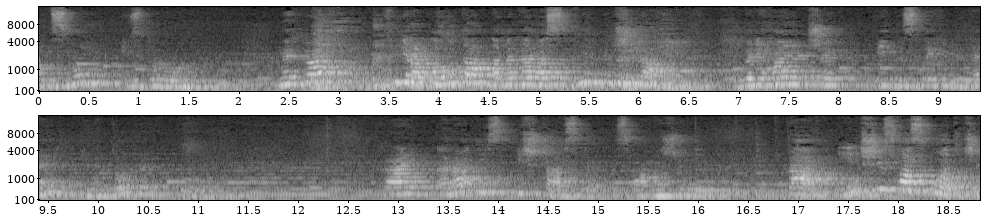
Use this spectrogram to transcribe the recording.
міцною і здоровою. Нехай віра благодатна веде вас вірним шляхом, оберігаючи від злих людей і недобрих думок. Хай радість і щастя з вами живуть. Та інші з вас, отче,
